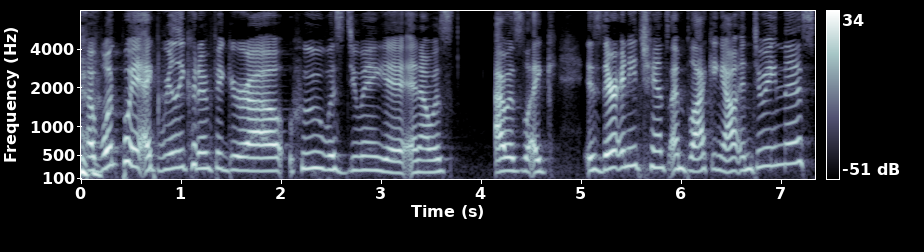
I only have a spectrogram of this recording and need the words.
At one point I really couldn't figure out who was doing it, and I was, I was like, "Is there any chance I'm blacking out and doing this?"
